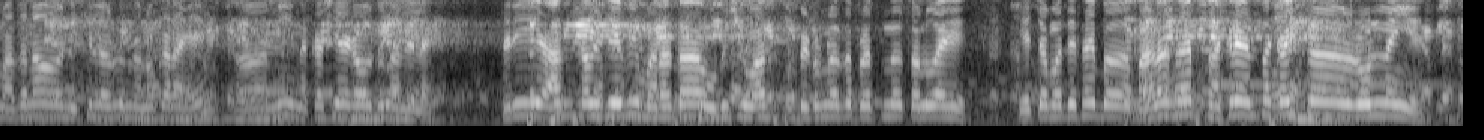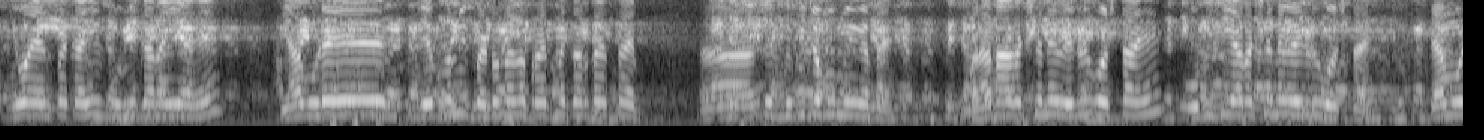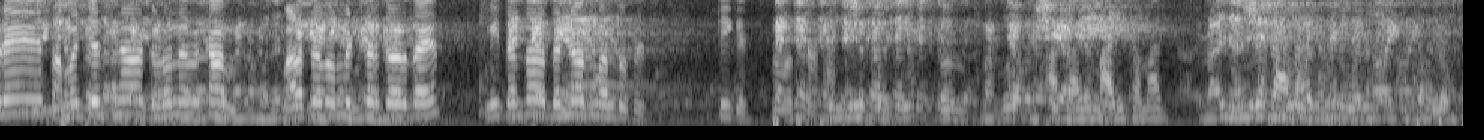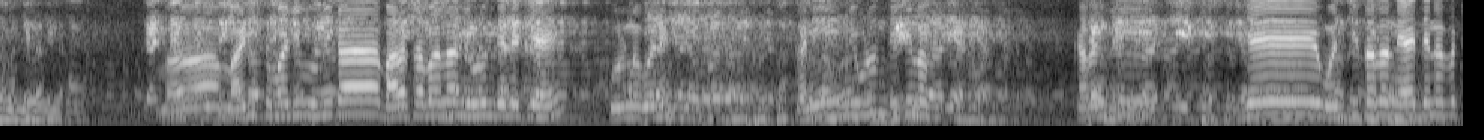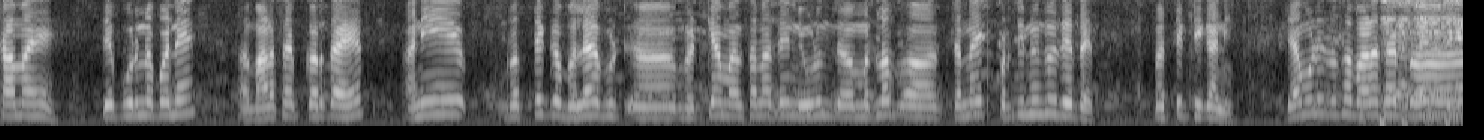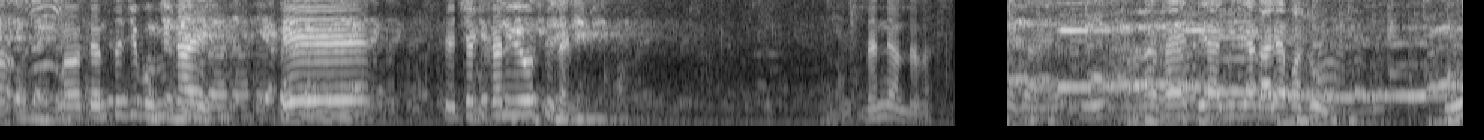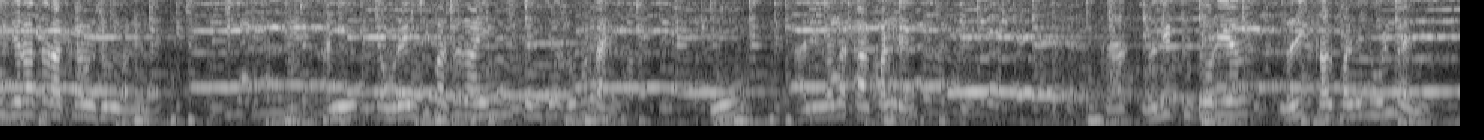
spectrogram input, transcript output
माझं नाव निखिल अरुण धनोकर आहे. मी नकाशी या गावातून आलेला आहे. तरी आजकाल जे बी मराठा ओबीसी वाद पेटवण्याचा प्रयत्न चालू आहे याच्यामध्ये साहेब बाळासाहेब ठाकरे यांचा काहीच रोल नाही आहे किंवा यांचा काहीच भूमिका नाही आहे. यामुळे जे कोणी पेटवण्याचा प्रयत्न करत आहेत साहेब ते चुकीच्या भूमिकेत आहे. मराठा आरक्षण हे वेगळी गोष्ट आहे ओबीसी आरक्षण हे वेगळी गोष्ट आहे. त्यामुळे सामंजस्य घडवण्याचं काम बाळासाहेब आंबेडकर करत आहेत. मी त्यांचा धन्यवाद मानतो साहेब. ठीक आहे. नमस्कार. हे माडी समाजची भूमिका? काय बाळासाहेबांमध्ये लोकसभा निवडणूक आहे. मा- माडी समाजाची भूमिका बाळासाहेबाला निवडून देण्याची आहे पूर्णपणे. आणि निवडून देतीलच कारण की जे वंचिताला न्याय देण्याचं काम आहे ते पूर्णपणे बाळासाहेब करत आहेत. आणि प्रत्येक भल्या भुट भटक्या माणसांना ते निवडून मतलब अ, त्यांना एक प्रतिनिधित्व देत आहेत. प्रत्येक ठिकाणी. त्यामुळे जसं बाळासाहेब त्यांचं जी भूमिका आहे ते त्यांच्या ठिकाणी व्यवस्थित आहे. धन्यवाद दादा. बाळासाहेब या जिल्ह्यात आल्यापासून बहुजनाचं राजकारण सुरू झालेलं आहे. आणि चौऱ्याऐंशीपासून आहे मी त्यांच्यासोबत आहे. मी अलिबागचा काळपांडे. का- ललित ट्युटोरियल ललित काळपांडेची वडील आहे. मी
